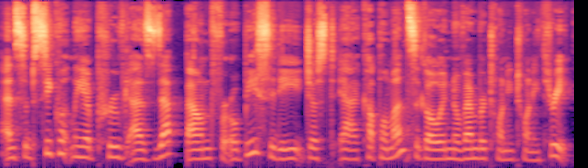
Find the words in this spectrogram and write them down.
and subsequently approved as Zepbound for obesity just a couple months ago in November 2023.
